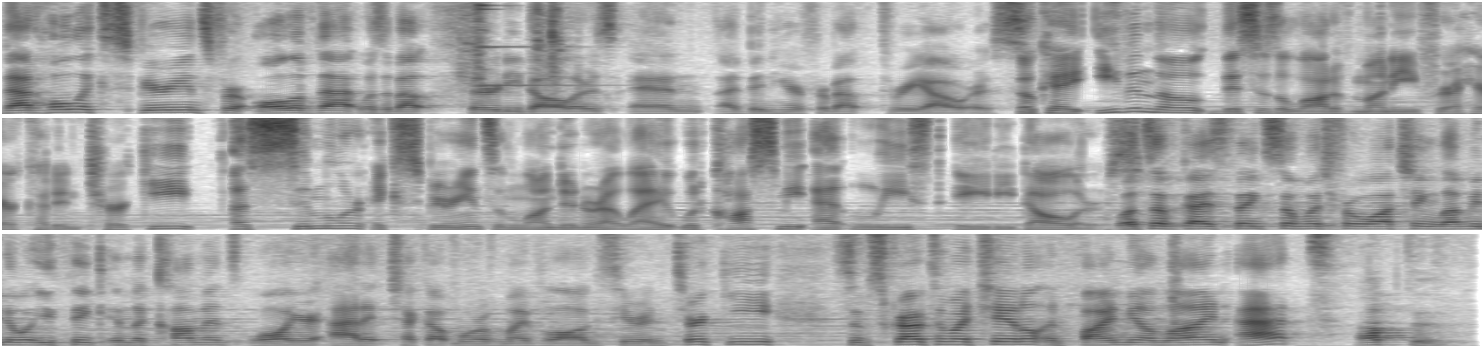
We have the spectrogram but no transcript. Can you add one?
that whole experience for all of that was about $30, and I've been here for about three hours. Okay, even though this is a lot of money for a haircut in Turkey, a similar experience in London or LA would cost me at least $80. What's up guys, thanks so much for watching. Let me know what you think in the comments while you're at it. Check out more of my vlogs here in Turkey. Subscribe to my channel and find me online at at.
